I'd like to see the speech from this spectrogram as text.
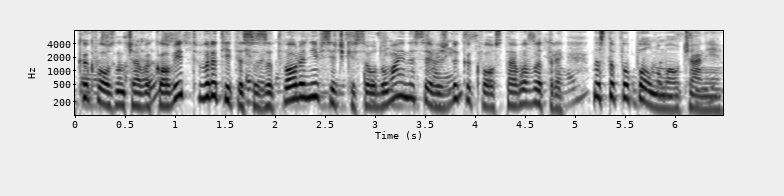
Какво означава COVID? Вратите са затворени, всички са у дома и не се вижда какво става вътре. Настъпва пълно мълчание.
